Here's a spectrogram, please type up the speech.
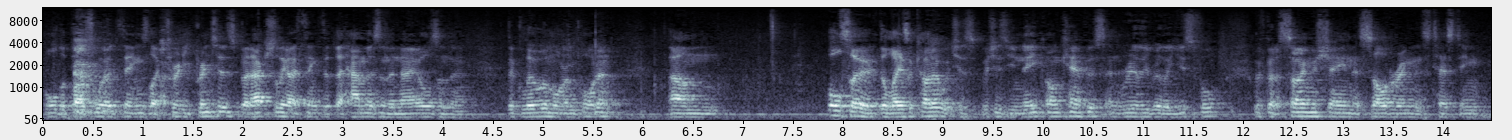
all the buzzword things like 3D printers, but actually I think that the hammers and the nails and the, the glue are more important. Um, also the laser cutter, which is, which is unique on campus and really, really useful. We've got a sewing machine, there's soldering, there's testing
